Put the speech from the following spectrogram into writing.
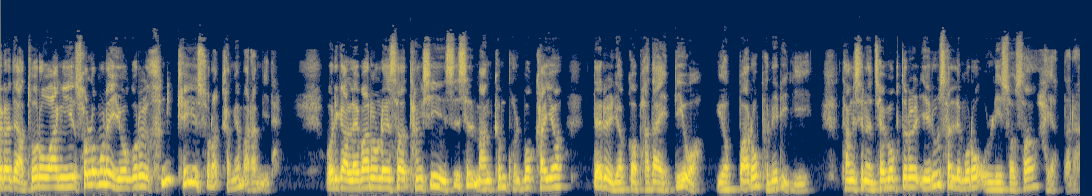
그러자 도로왕이 솔로몬의 요구를 흔쾌히 수락하며 말합니다. 우리가 레바논에서 당신이 쓰실 만큼 벌복하여 때를 엮어 바다에 띄워 옆바로 보내리니 당신은 제목들을 예루살렘으로 올리소서 하였더라.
